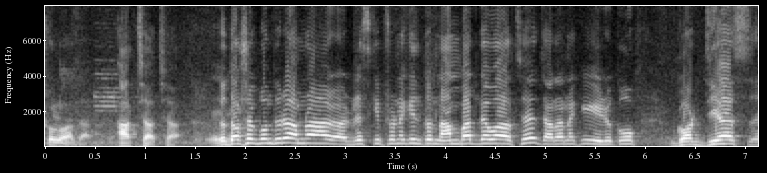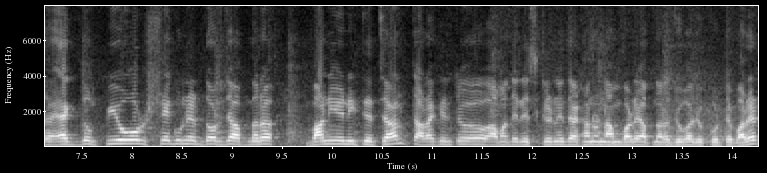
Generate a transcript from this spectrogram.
ষোলো হাজার। আচ্ছা আচ্ছা। তো দর্শক বন্ধুরা আমরা ডেসক্রিপশনে কিন্তু নাম্বার দেওয়া আছে যারা নাকি এরকম গর্জিয়াস, একদম পিওর সেগুনের দরজা আপনারা বানিয়ে নিতে চান, তারা কিন্তু আমাদের স্ক্রিনে দেখানো নাম্বারে আপনারা যোগাযোগ করতে পারেন।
